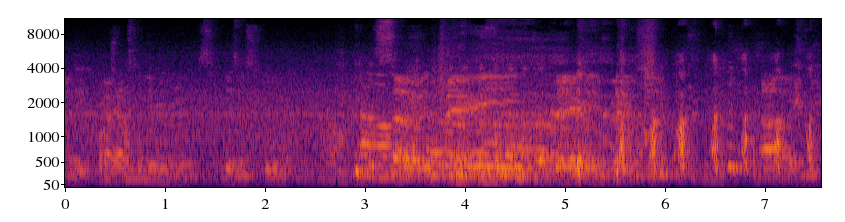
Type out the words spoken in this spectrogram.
Wendy probably has to leave the room. It's business school. Oh. So it's very, very, very funny. Um,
